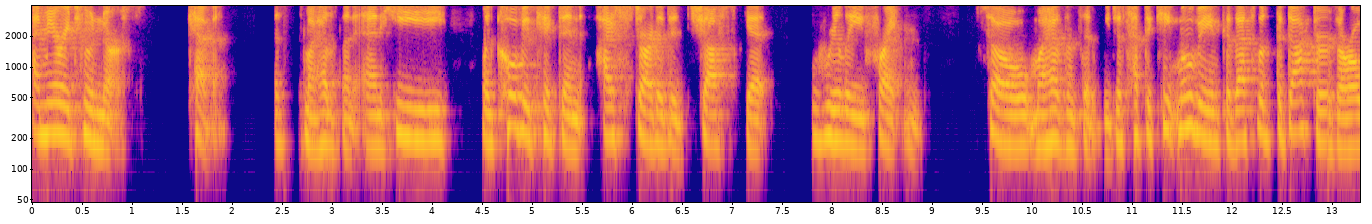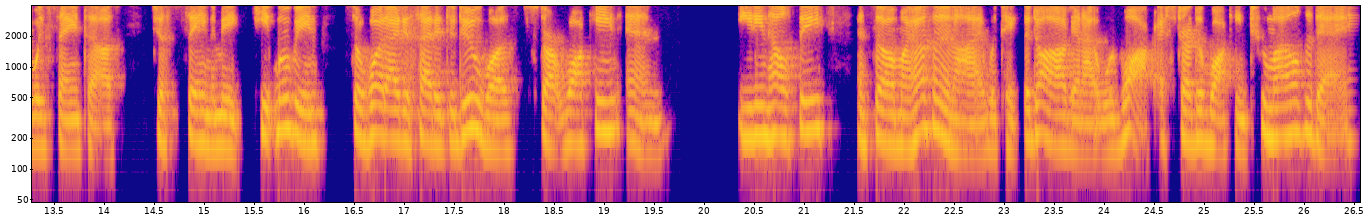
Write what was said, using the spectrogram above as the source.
I'm married to a nurse, Kevin, is my husband. And he, when COVID kicked in, I started to just get really frightened. So my husband said, We just have to keep moving because that's what the doctors are always saying to us, just saying to me, keep moving. So what I decided to do was start walking and eating healthy and so my husband and I would take the dog and I would walk. I started walking two miles a day.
